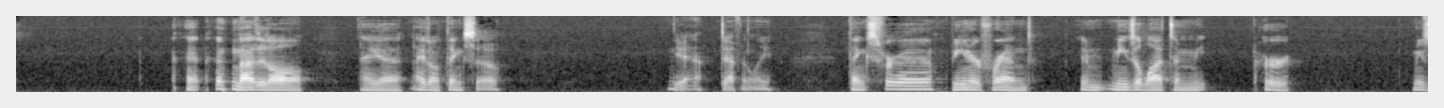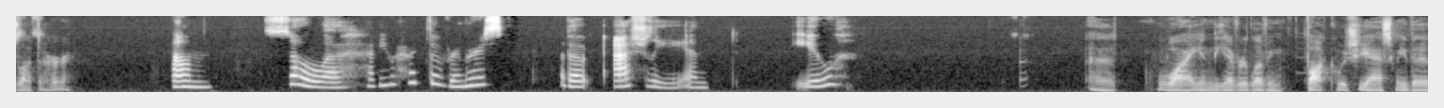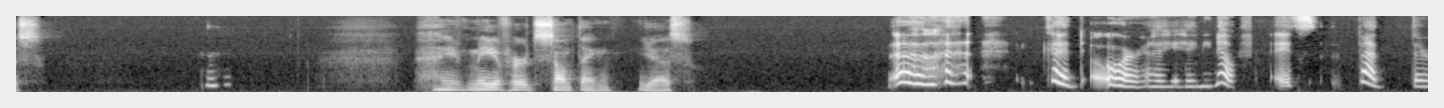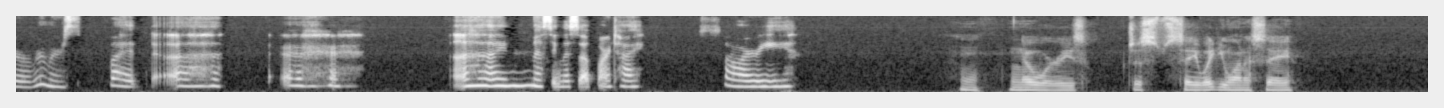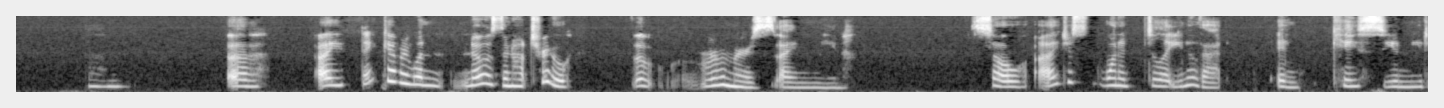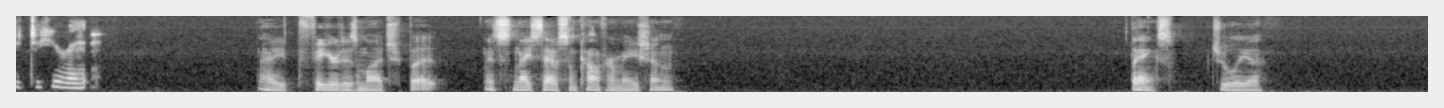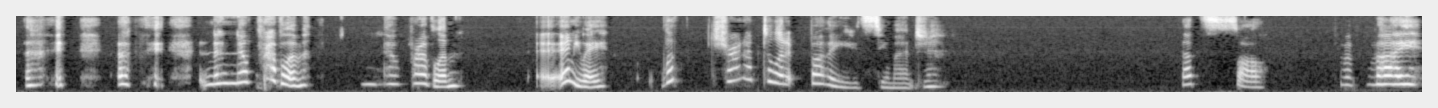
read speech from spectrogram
Not at all. I uh, I don't think so. Yeah, definitely. Thanks for uh, being her friend. It means a lot to me. Her. means a lot to her. Um, so, uh, have you heard the rumors about Ashley and you? Uh, why in the ever loving fuck would she ask me this? I may have heard something. Yes. Oh, good. Or, I, I mean, no. It's bad there are rumors, but, uh, uh, I'm messing this up, aren't I? Sorry. No worries. Just say what you want to say. Um, uh, I think everyone knows they're not true. The rumors, I mean. So, I just wanted to let you know that, in case you needed to hear it. I figured as much, but it's nice to have some confirmation. Thanks, Julia. No problem. No problem. Anyway, let's try not to let it bother you too much. That's all. B- bye.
